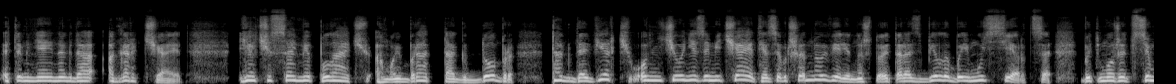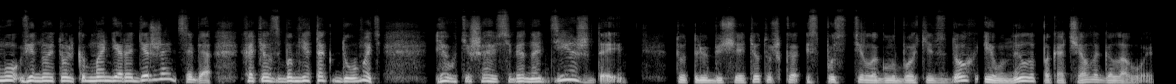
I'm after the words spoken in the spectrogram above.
это меня иногда огорчает. Я часами плачу, а мой брат так добр, так доверчив, он ничего не замечает. Я совершенно уверена, что это разбило бы ему сердце. Быть может, всему виной только манера держать себя. Хотелось бы мне так думать. Я утешаю себя надеждой. Тут любящая тетушка испустила глубокий вздох и уныло покачала головой.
